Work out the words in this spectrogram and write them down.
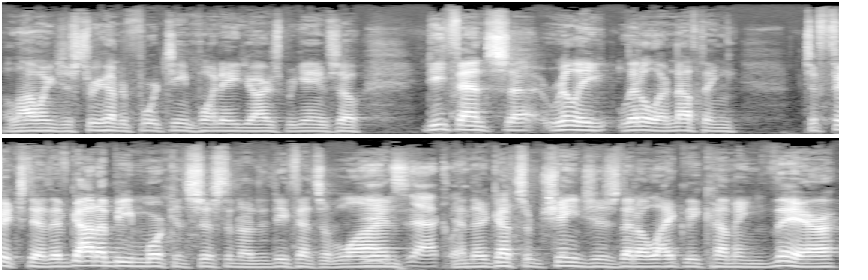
allowing just 314.8 yards per game. So defense, uh, really little or nothing to fix there. They've got to be more consistent on the defensive line. Exactly. And they've got some changes that are likely coming there.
